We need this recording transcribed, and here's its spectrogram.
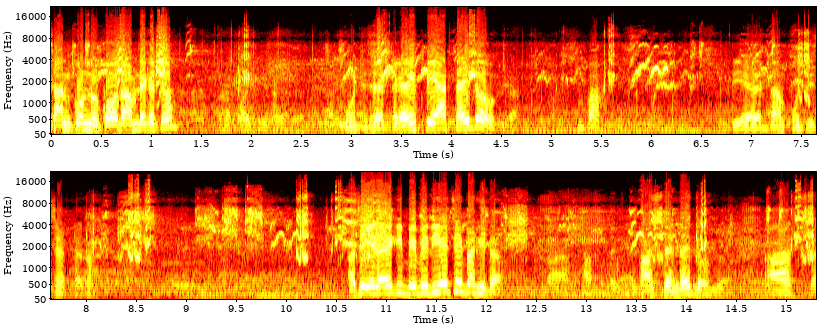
সানকন্নু কত দাম রেখেছো? পঁচিশ হাজার টাকা। এই পেয়ার তাই তো? বাহ। পেয়ারের দাম পঁচিশ হাজার টাকা। আচ্ছা এর আগে কি বেবি দিয়েছে এই পাখিটা? ফার্স্ট টাইম তাই তো? আচ্ছা।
